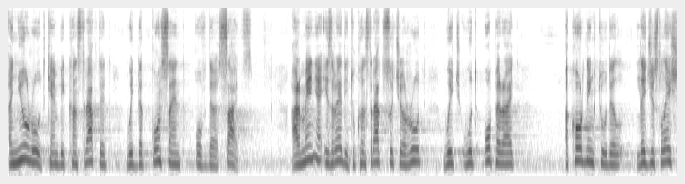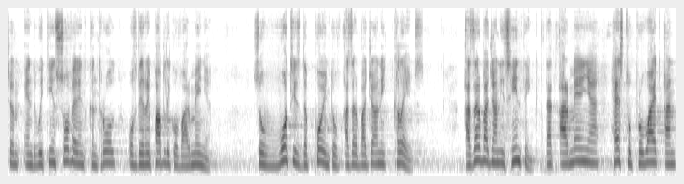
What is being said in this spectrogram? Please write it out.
a new route can be constructed with the consent of the sites. Armenia is ready to construct such a route which would operate according to the legislation and within sovereign control of the Republic of Armenia. So what is the point of Azerbaijani claims? Azerbaijan is hinting that Armenia has to provide an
